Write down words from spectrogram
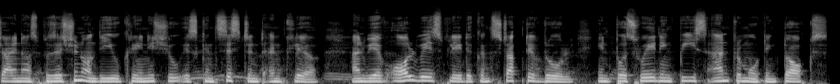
China's position on the Ukraine issue is consistent and clear, and we have always played a constructive role in persuading peace and promoting talks.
